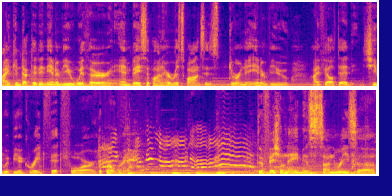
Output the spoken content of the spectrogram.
I conducted an interview with her, and based upon her responses during the interview, I felt that she would be a great fit for the program. The official name is Sonrisa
